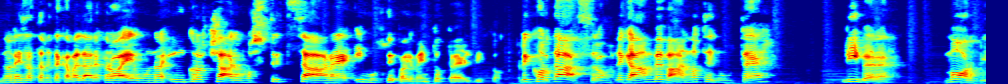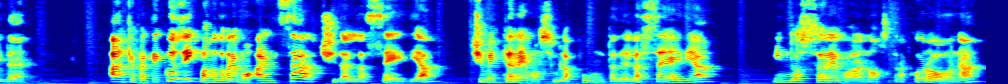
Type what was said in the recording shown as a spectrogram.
non è esattamente a cavallare, però è un incrociare, uno strizzare i muscoli pavimento pelvico. Ricordarselo, le gambe vanno tenute libere, morbide, anche perché così quando dovremo alzarci dalla sedia, ci metteremo sulla punta della sedia, indosseremo la nostra corona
